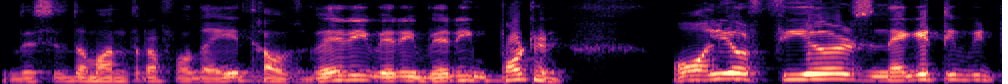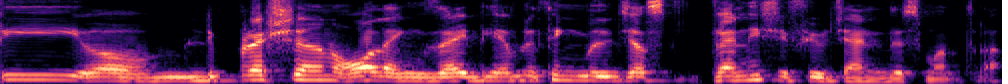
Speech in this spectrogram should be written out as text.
This is the mantra for the eighth house. Very, very, very important. All your fears, negativity, um, depression, all anxiety, everything will just vanish if you chant this mantra.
